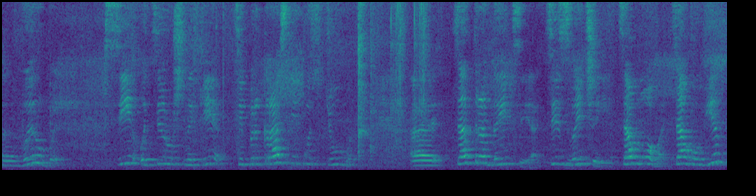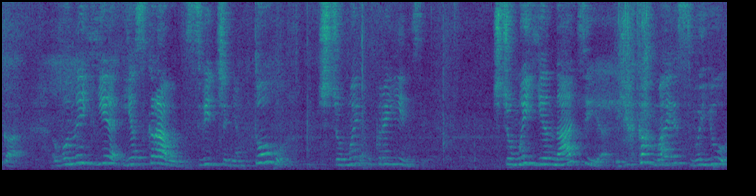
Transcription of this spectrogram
е, вироби, всі оці рушники, ці прекрасні костюми, е, ця традиція, ці звичаї, ця мова, ця говірка, вони є яскравим свідченням того, що ми українці. Що ми є нація, яка має свою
